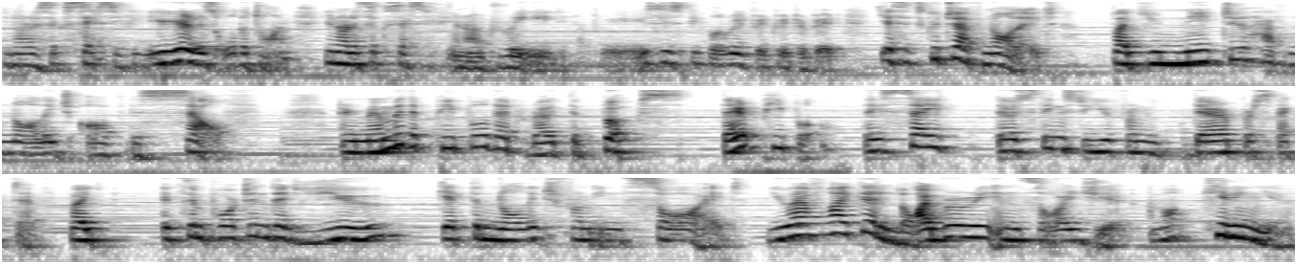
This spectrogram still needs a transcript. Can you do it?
You're not a success if you, you hear this all the time. You're not a success if you not read. You see people read, read, read, read, read. Yes, it's good to have knowledge, but you need to have knowledge of the self and remember the people that wrote the books, they're people. They say those things to you from their perspective. But it's important that you get the knowledge from inside. You have like a library inside you. I'm not kidding you.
